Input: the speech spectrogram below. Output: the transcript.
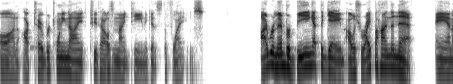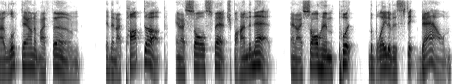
on October 29th, 2019 against the Flames. I remember being at the game. I was right behind the net and I looked down at my phone and then I popped up and I saw Svetch behind the net and I saw him put the blade of his stick down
